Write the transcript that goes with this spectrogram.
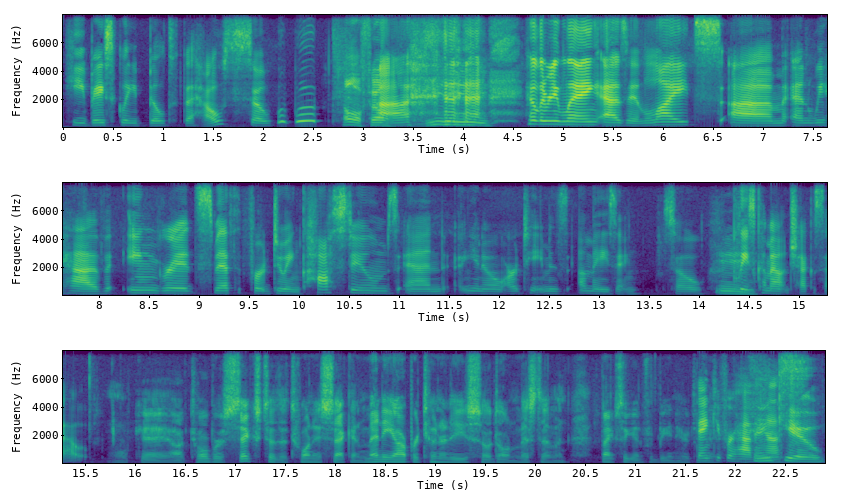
He basically built the house. So whoop whoop. Hello, Phil. Uh, Hillary Lang as in lights, um, and we have Ingrid Smith for doing costumes, and you know our team is amazing. So please come out and check us out. Okay, October 6th to the 22nd. Many opportunities, so don't miss them. And thanks again for being here today. Thank you for having Thank us. Thank you.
